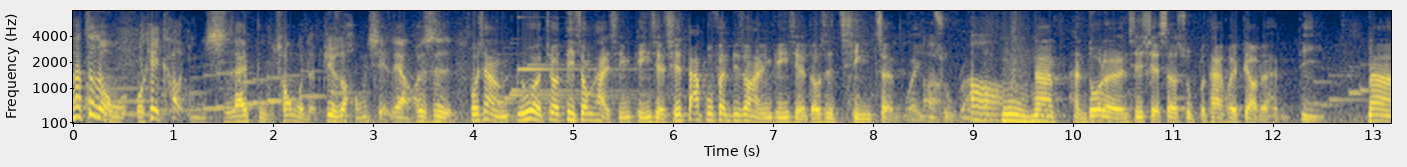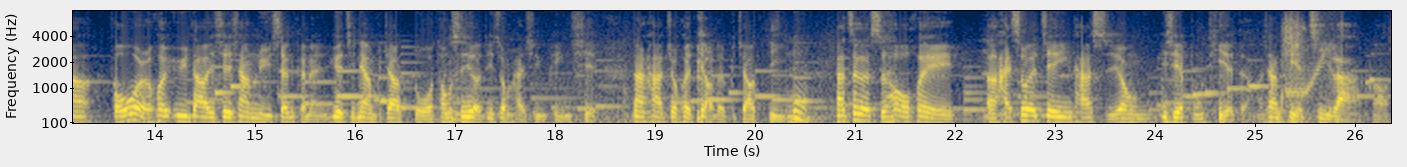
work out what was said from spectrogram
那这种我可以靠饮食来补充我的，比如说红血量，或者是我想，如果就地中海型贫血，其实大部分地中海型贫血都是轻症为主了。哦，嗯，那很多的人其实血色素不太会掉得很低。那偶尔会遇到一些像女生可能月经量比较多，同时也有地中海型贫血，那它就会掉的比较低。嗯，那这个时候会。呃，还是会建议他使用一些补铁的，好像铁剂啦，哦，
